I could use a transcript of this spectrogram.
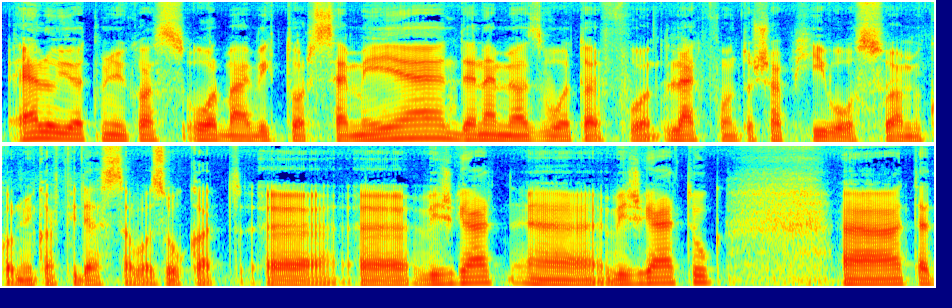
előjött mondjuk az Orbán Viktor személye, de nem az volt a legfontosabb hívószó, amikor mondjuk a Fidesz szavazókat ö, ö, vizsgált, ö, vizsgáltuk. Tehát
